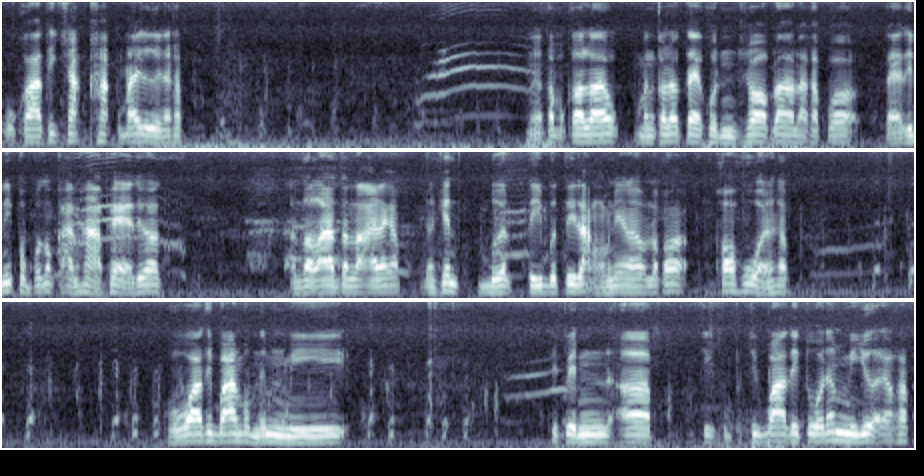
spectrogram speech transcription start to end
โอกาสที่ชักหักได้เลยนะครับนะครับก็แล้วมันก็แล้วแต่คนชอบแล้วนะครับก็แต่ทีนี้ผมก็ต้องการหาแผลที่ว่าอันตรายอันตรายนะครับ อย่างเช่นเบิดตีเบิดตีหลังแบบนี้นะครับแล้วก็ข้อหัวนะครับเพราะว่าที่บ้านผมเนี่ยมันมี ที่เป็นเอ่อ จิกจิกบาตีตัวนั้นมีเยอะแล้วครับ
